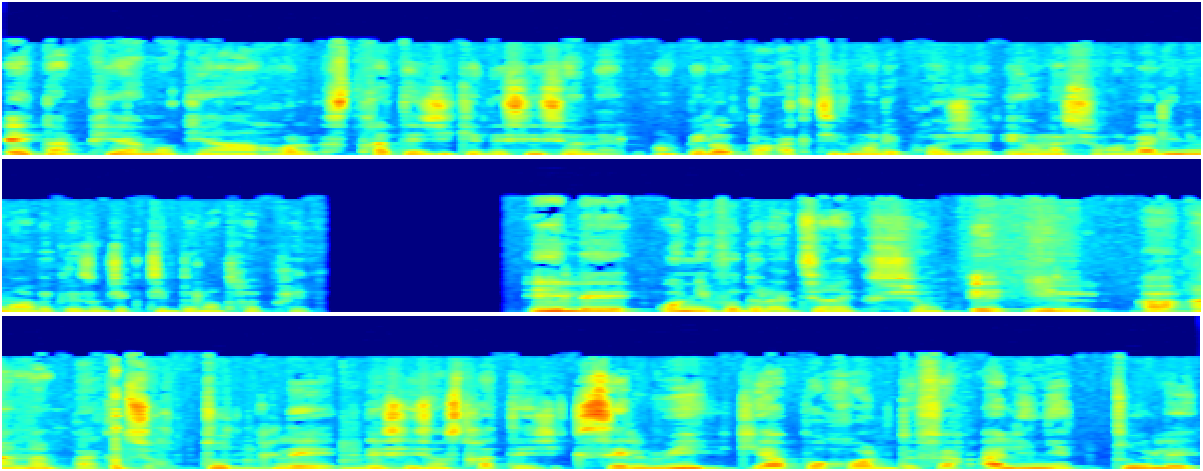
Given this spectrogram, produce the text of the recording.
est un PMO qui a un rôle stratégique et décisionnel en pilotant activement les projets et en assurant l'alignement avec les objectifs de l'entreprise. Il est au niveau de la direction et il a un impact sur toutes les décisions stratégiques. C'est lui qui a pour rôle de faire aligner tous les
